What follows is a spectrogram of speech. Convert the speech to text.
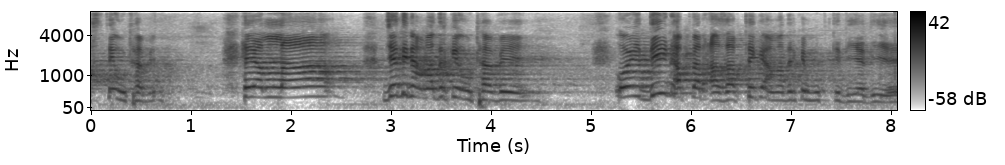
আসতে উঠাবে। হে আল্লাহ, যেদিন আমাদেরকে উঠাবে ওই দিন আপনার আজাব থেকে আমাদেরকে মুক্তি দিয়ে দিয়ে।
